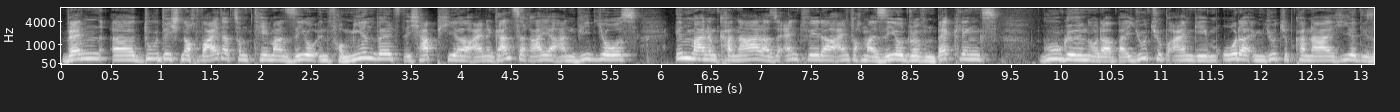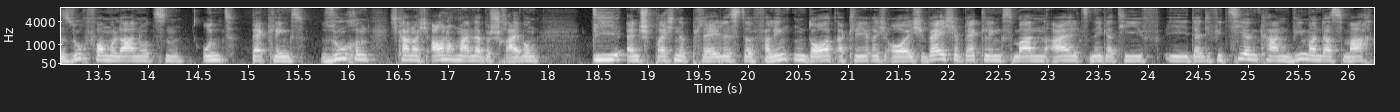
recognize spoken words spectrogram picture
Wenn äh, du dich noch weiter zum Thema SEO informieren willst, ich habe hier eine ganze Reihe an Videos in meinem Kanal, also entweder einfach mal SEO-Driven Backlinks googeln oder bei YouTube eingeben oder im YouTube-Kanal hier dieses Suchformular nutzen und Backlinks suchen. Ich kann euch auch noch mal in der Beschreibung die entsprechende Playliste verlinken. Dort erkläre ich euch, welche Backlinks man als negativ identifizieren kann, wie man das macht,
